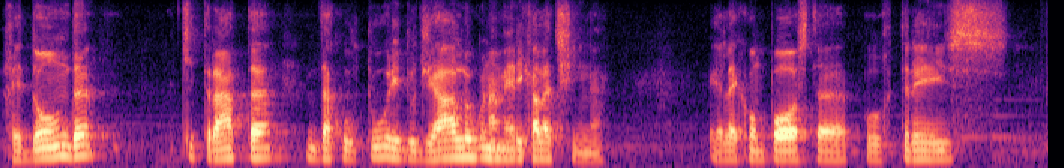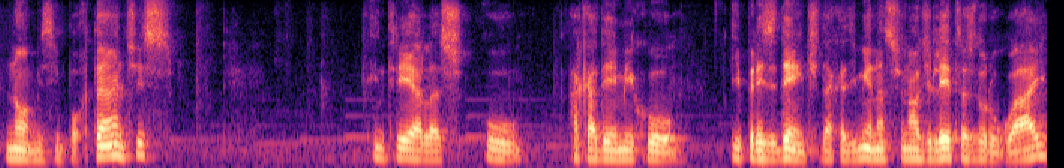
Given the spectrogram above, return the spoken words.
redonda que trata da cultura e do diálogo na América Latina. Ela é composta por três nomes importantes, entre elas o acadêmico e presidente da Academia Nacional de Letras do Uruguai,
